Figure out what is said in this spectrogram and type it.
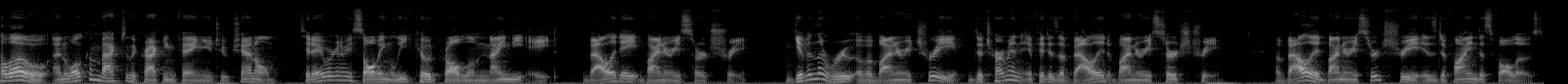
Hello, and welcome back to the Cracking FAANG YouTube channel. Today we're going to be solving LeetCode problem 98, validate binary search tree. Given the root of a binary tree, determine if it is a valid binary search tree. A valid binary search tree is defined as follows.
